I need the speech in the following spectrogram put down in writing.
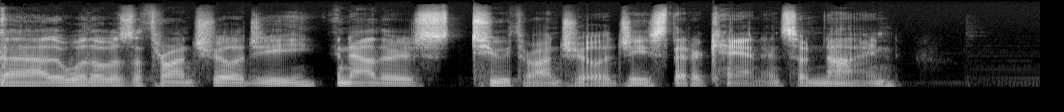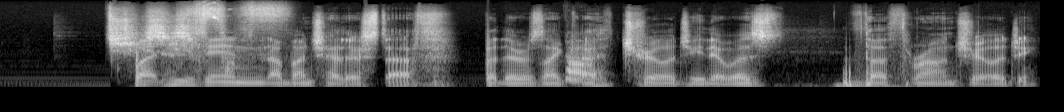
Uh, well, there was a Thrawn trilogy, and now there's two Thrawn trilogies that are canon, so nine. But he's in a bunch of other stuff. But there was like Oh. a trilogy that was the Thrawn trilogy.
